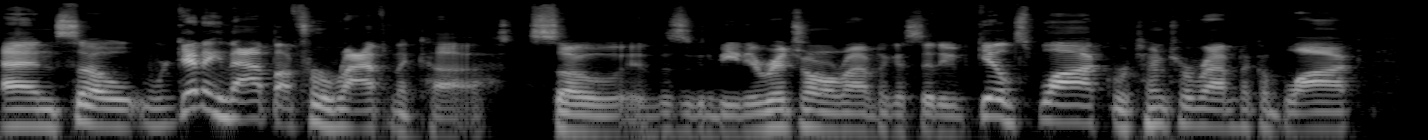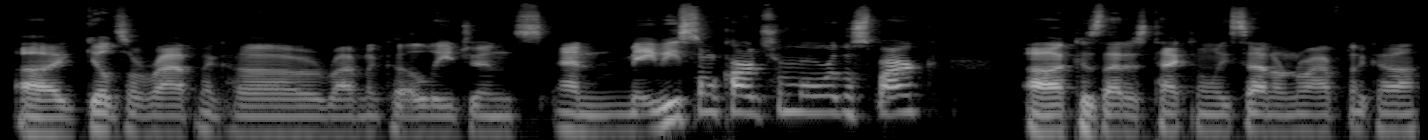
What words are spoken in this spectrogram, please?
And so we're getting that, but for Ravnica. So this is going to be the original Ravnica City of Guilds block, Return to Ravnica block, uh, Guilds of Ravnica, Ravnica Allegiance, and maybe some cards from War of the Spark, because that is technically set on Ravnica.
